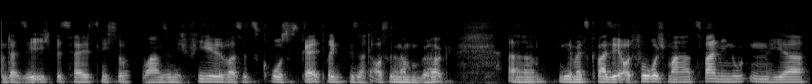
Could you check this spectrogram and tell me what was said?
Und da sehe ich bisher jetzt nicht so wahnsinnig viel, was jetzt großes Geld bringt. Wie gesagt, ausgenommen Burke, ähm, die haben jetzt quasi euphorisch mal zwei Minuten hier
